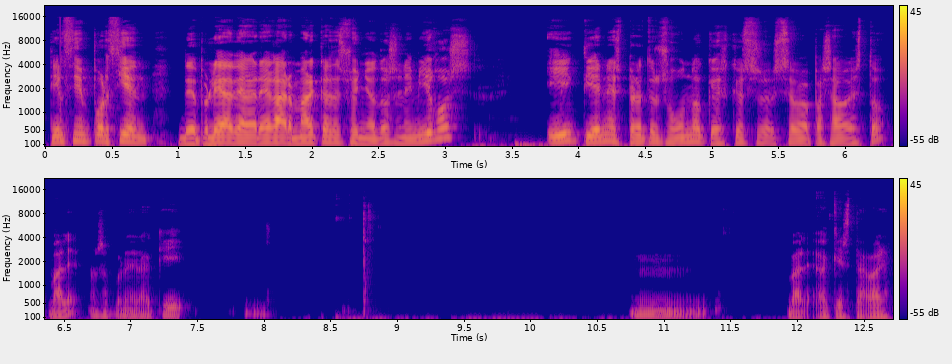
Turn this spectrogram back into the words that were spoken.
Tiene 100% de probabilidad de agregar marcas de sueño a dos enemigos. Y tiene, espérate un segundo, que es que se me ha pasado esto, ¿vale? Vamos a poner aquí. Mm, vale, aquí está, vale.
